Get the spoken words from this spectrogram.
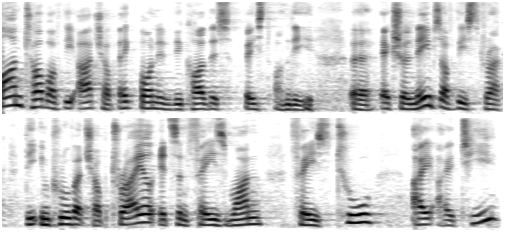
on top of the R-CHOP backbone, and we call this based on the uh, actual names of this drug, the Improver CHOP trial. It's in phase one, phase two, IIT.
